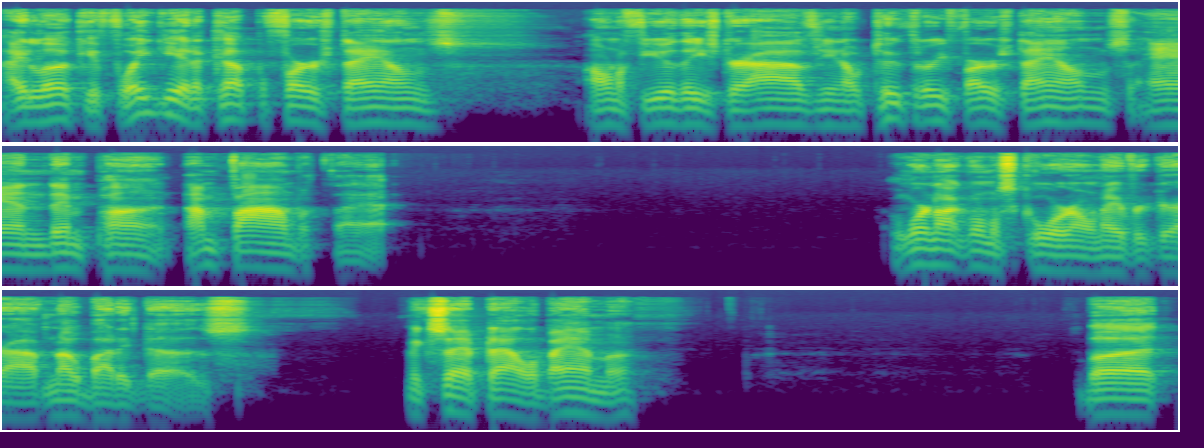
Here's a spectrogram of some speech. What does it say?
Hey, look, if we get a couple first downs on a few of these drives, you know, two, three first downs and then punt, I'm fine with that. We're not going to score on every drive. Nobody does, except Alabama. But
